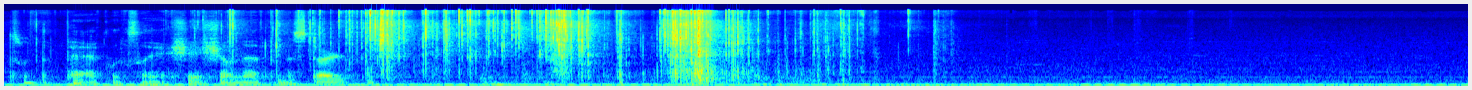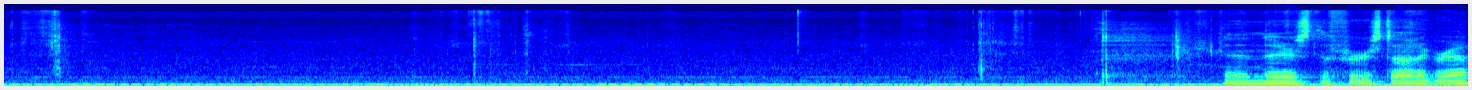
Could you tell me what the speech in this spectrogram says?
That's what the pack looks like. I should have shown that from the start. And there's the first autograph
